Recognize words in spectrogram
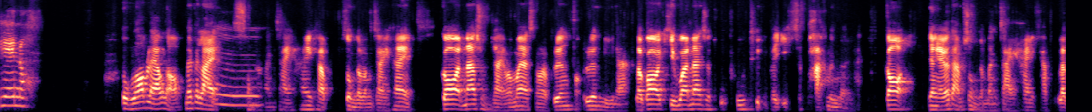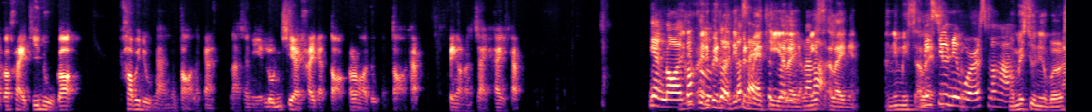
ให้น้องตกรอบแล้วเหรอ ไม่เป็นไรอืมส่งกำลังใจให้ครับ ส่งกำลังใจให้ ก็น่าสนใจมากๆสำหรับเรื่องของเรื่องนี้นะแล้วก็คิดว่าน่าจะถูกพูดถึงไปอีกสักพักหนึ่งเลยนะก็ยังไงก็ตามส่งกำลังใจให้ครับ แล้วก็ใครที่ดูก็เข้าไปดูงานกันต่อแล้วกันหลังจากนี้ลุ้นเชียร์ใครกันต่อก็รอดูกันต่อครับ เป็นกำลังใจให้ครับ อย่างน้อยก็คือนี้เป็นเกิอัดนนี้กระเป็นแสเวขึ้ทีนมาอะไรเยอะแล้วมิสล่ะอะไรเนี่ย อันนี้มิสอะไร Miss Universe มาค่ะอ๋อมิสยูนิเวิร์ส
